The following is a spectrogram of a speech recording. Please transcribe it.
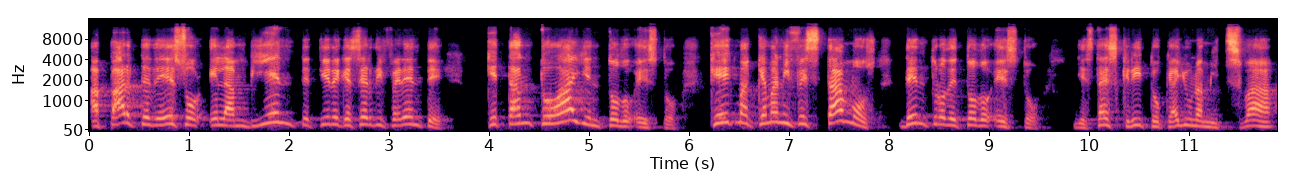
Aparte de eso, el ambiente tiene que ser diferente. ¿Qué tanto hay en todo esto? ¿Qué, ¿Qué, manifestamos dentro de todo esto? Y está escrito que hay una mitzvah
